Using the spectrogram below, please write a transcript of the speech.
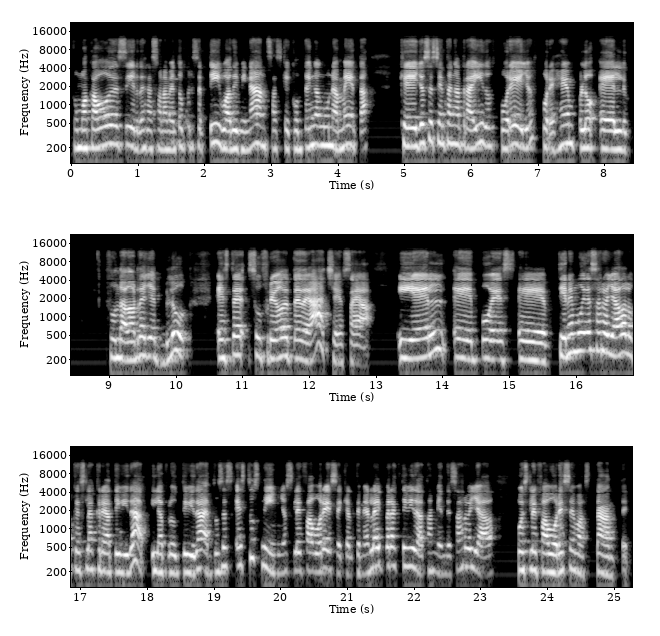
como acabo de decir, de razonamiento perceptivo, adivinanzas que contengan una meta, que ellos se sientan atraídos por ellos. Por ejemplo, el fundador de JetBlue, este sufrió de TDAH, o sea, y él eh, pues eh, tiene muy desarrollado lo que es la creatividad y la productividad. Entonces, estos niños le favorece que al tener la hiperactividad también desarrollada, pues le favorece bastante.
